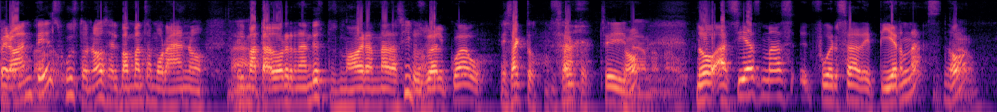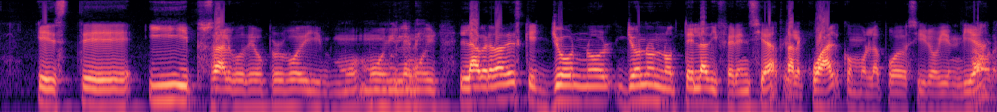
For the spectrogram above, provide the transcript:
pero antes, justo, ¿no? O sea, el Bambán Zamorano, Ah. el Matador Hernández, pues no eran nada así, Pues ¿no? ve al cuau. Exacto, exacto. Sí, ¿no? no, no, no. No, hacías más fuerza de piernas, ¿no? Claro. Este, y pues algo de upper body muy, muy, Muy leve. muy- La verdad es que yo no, yo no noté la diferencia tal cual, como la puedo decir hoy en día, Ahora.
